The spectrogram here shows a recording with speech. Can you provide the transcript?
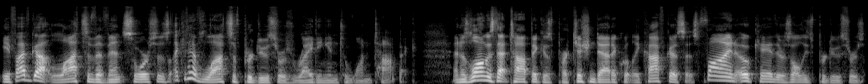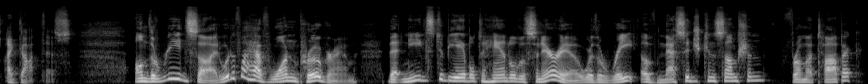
if I've got lots of event sources, I can have lots of producers writing into one topic. And as long as that topic is partitioned adequately, Kafka says, fine, okay, there's all these producers, I got this. On the read side, what if I have one program that needs to be able to handle the scenario where the rate of message consumption from a topic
